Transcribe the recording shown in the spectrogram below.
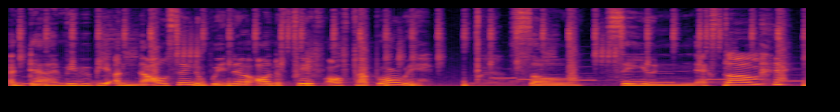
and then we will be announcing the winner on the 5th of February. So see you next time.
